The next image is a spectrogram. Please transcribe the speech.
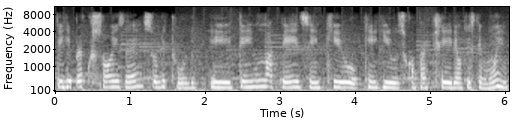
tem repercussões, né, sobre tudo. E tem um apêndice em que o Ken Hughes compartilha um testemunho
